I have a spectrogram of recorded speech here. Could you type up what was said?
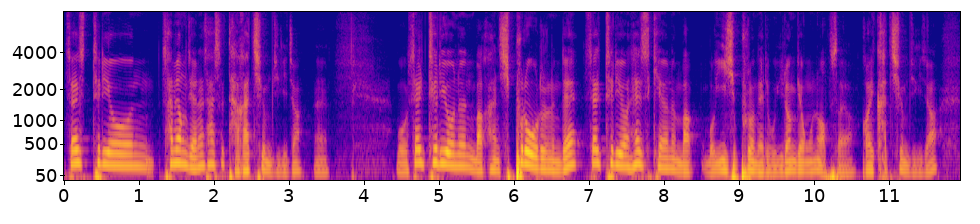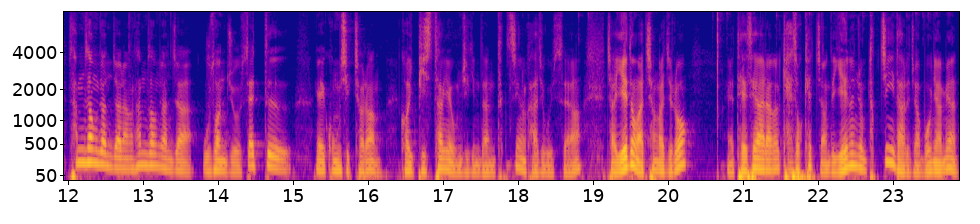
셀트리온 삼형제는 사실 다 같이 움직이죠. 예. 뭐 셀트리온은 막 한 10% 오르는데 셀트리온 헬스케어는 막 뭐 20% 내리고 이런 경우는 없어요. 거의 같이 움직이죠. 삼성전자랑 삼성전자 우선주 세트의 공식처럼 거의 비슷하게 움직인다는 특징을 가지고 있어요. 자, 얘도 마찬가지로 예, 대세 하락을 계속했죠. 근데 얘는 좀 특징이 다르죠. 뭐냐면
